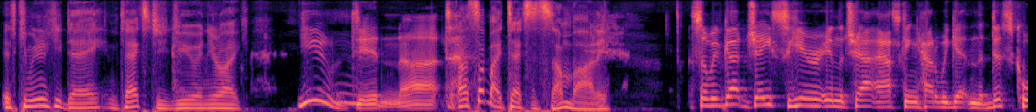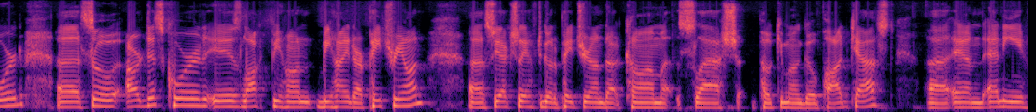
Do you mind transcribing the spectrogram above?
it's Community Day," and texted you, and you're like, "You did not." Uh, somebody texted somebody. So we've got Jace here in the chat asking how do we get in the Discord. Uh, so our Discord is locked behind behind our Patreon. Uh, so you actually have to go to patreon.com slash Pokemon Go podcast. Uh, and any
